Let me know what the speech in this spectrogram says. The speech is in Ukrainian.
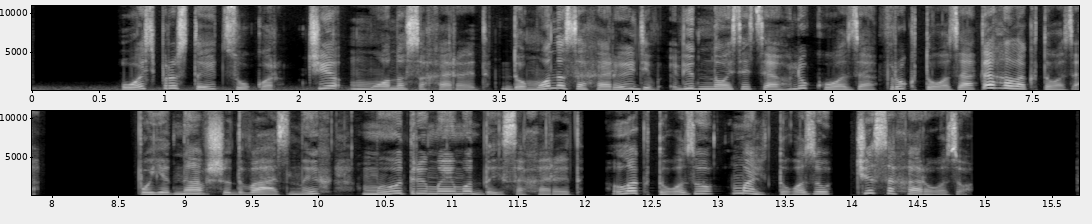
Ось простий цукор чи моносахарид. До моносахаридів відносяться глюкоза, фруктоза та галактоза. Поєднавши два з них, ми отримаємо дисахарид лактозу, мальтозу чи сахарозу.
